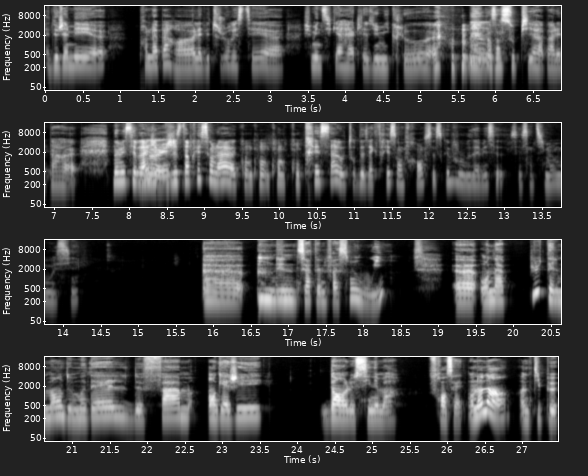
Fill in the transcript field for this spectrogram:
elle devait jamais euh, prendre la parole, elle devait toujours rester euh, fumer une cigarette, les yeux mi-clos, mm. dans un soupir à parler par... Non mais c'est vrai, j'ai cette impression-là qu'on crée ça autour des actrices en France. Est-ce que vous, avez ce, ce, sentiment, vous aussi? D'une certaine façon, oui. on n'a plus tellement de modèles de femmes engagées dans le cinéma français. On en a un, un petit peu,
